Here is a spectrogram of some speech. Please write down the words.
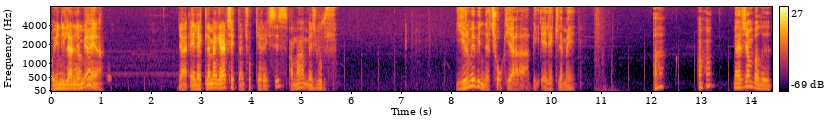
Oyun ilerlemiyor doğru. ya. Ya elekleme gerçekten çok gereksiz ama mecburuz. 20 bin de çok ya bir elekleme. Aha. Aha. Mercan balığı.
